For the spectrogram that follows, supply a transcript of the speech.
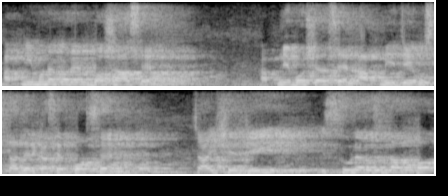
আপনি মনে করেন বসা আছেন, আপনি বসে আছেন, আপনি যে উস্তাদের কাছে পড়ছেন, চাই সে যেই স্কুলের উস্তাদ হোক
